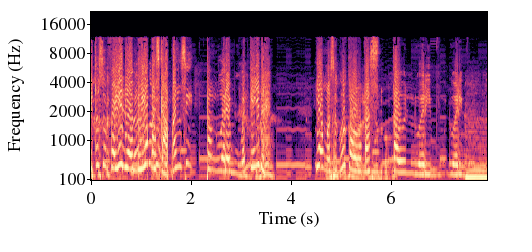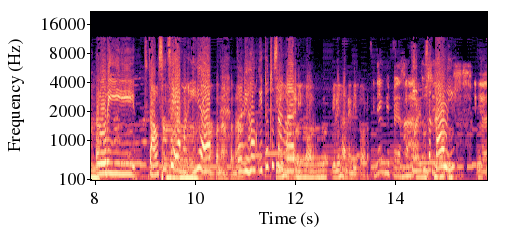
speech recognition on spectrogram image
itu surveinya diambilnya pas kapan sih? Tahun 2000-an kayaknya dah. Ya maksud gue kalau pas tahun 2000 2000 early 2000 sih emang iya. Tony Hawk itu tuh Pilihan sangat editor. Pilihan editor. Ini yang di PS1 itu sih. sekali. Iya.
